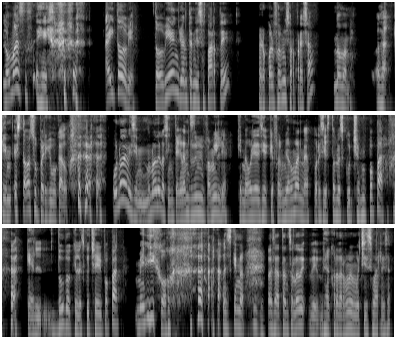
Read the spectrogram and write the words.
lo más... Eh, ahí todo bien. Todo bien, yo entendí esa parte, pero ¿cuál fue mi sorpresa? No mames. O sea, que estaba súper equivocado. uno, de mis, uno de los integrantes de mi familia, que no voy a decir que fue mi hermana, por si esto lo escucha mi papá, que dudo que lo escuche mi papá, me dijo, es que no, o sea, tan solo de, acordarme muchísima risa,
